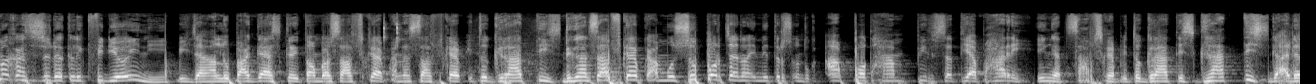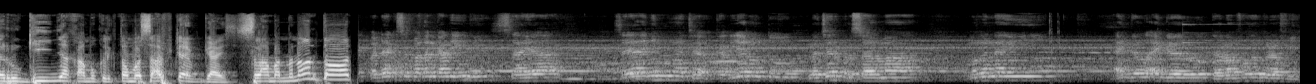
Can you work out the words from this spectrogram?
Terima kasih sudah klik video ini. Tapi jangan lupa guys, klik tombol subscribe karena subscribe itu gratis. Dengan subscribe kamu support channel ini terus untuk upload hampir setiap hari. Ingat, subscribe itu gratis, gratis. Gak ada ruginya kamu klik tombol subscribe guys. Selamat menonton. Pada kesempatan kali ini, saya saya ingin mengajak kalian untuk belajar bersama mengenai angle-angle dalam fotografi.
